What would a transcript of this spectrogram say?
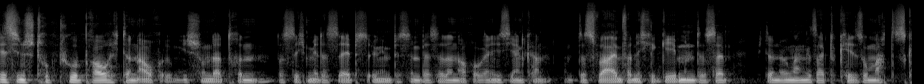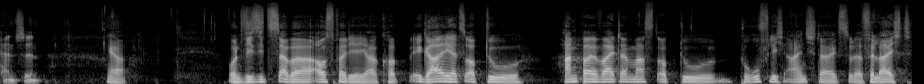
bisschen Struktur brauche ich dann auch irgendwie schon da drin, dass ich mir das selbst irgendwie ein bisschen besser dann auch organisieren kann. Und das war einfach nicht gegeben und deshalb habe ich dann irgendwann gesagt, okay, so macht es keinen Sinn. Ja. Und wie sieht es aber aus bei dir, Jakob? Egal jetzt, ob du Handball weitermachst, ob du beruflich einsteigst oder vielleicht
